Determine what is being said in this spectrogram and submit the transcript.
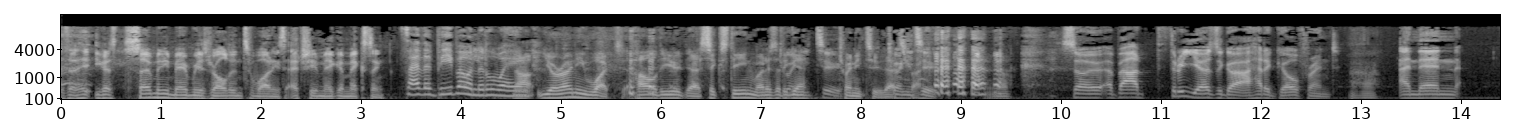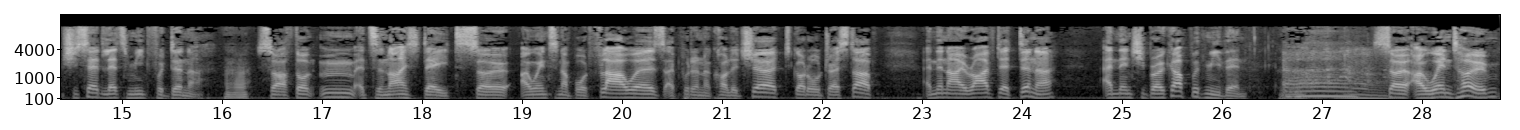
Is that, you got so many memories rolled into one. He's actually mega mixing. It's either Bieber or Lil Wayne. Now, you're only what? How old are you? Uh, 16? What is it again? 22. 22, that's 22. right. Yeah. So about three years ago, I had a girlfriend, uh-huh. and then she said, "Let's meet for dinner." Uh-huh. So I thought, mm, it's a nice date. So I went and I bought flowers. I put on a collared shirt, got all dressed up, and then I arrived at dinner, and then she broke up with me. Then. Ah. So I went home.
